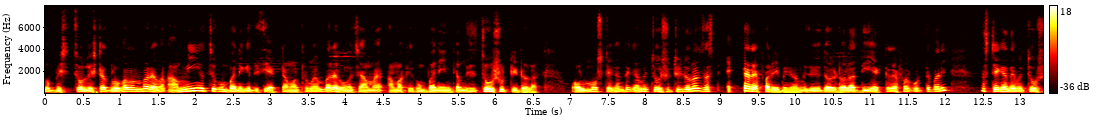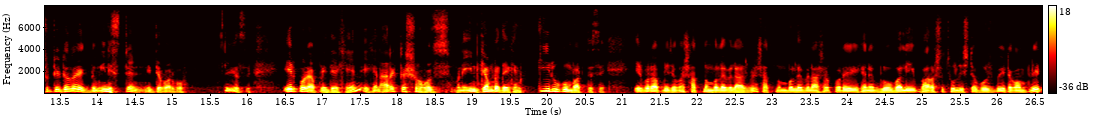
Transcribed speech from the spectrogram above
চব্বিশ চল্লিশটা গ্লোবাল মেম্বার এবং আমি হচ্ছে কোম্পানিকে দিছি একটা মাত্র মেম্বার এবং হচ্ছে আমা- আমাকে কোম্পানি ইনকাম দিয়েছে চৌষট্টি ডলার অলমোস্ট এখান থেকে আমি চৌষট্টি ডলার জাস্ট একটা রেফার রেভিনিউ আমি যদি দশ ডলার দিয়ে একটা রেফার করতে পারি জাস্ট এখান থেকে আমি চৌষট্টি ডলার একদম ইনস্ট্যান্ট নিতে পারব। ঠিক আছে? এরপরে আপনি দেখেন, এখানে আরেকটা সহজ মানে ইনকামটা দেখেন কী রকম বাড়তেছে। এরপরে আপনি যখন সাত নম্বর লেভেলে আসবেন, সাত নম্বর লেভেলে আসার পরে এখানে গ্লোবালি বারোশো চল্লিশটা বসবে, এটা কমপ্লিট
